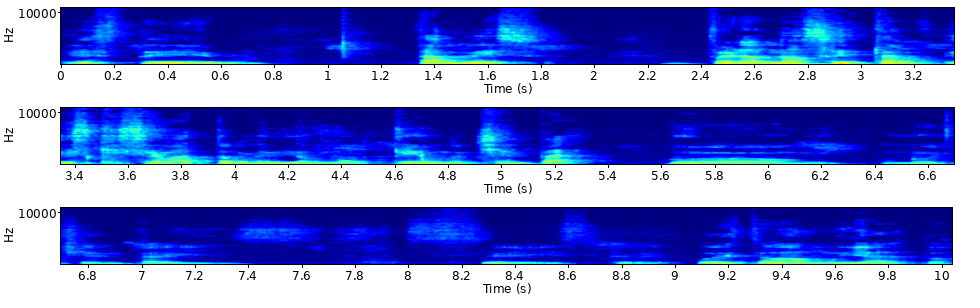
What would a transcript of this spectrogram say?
Este, tal vez, pero no soy tan, es que ese vato me dio, ¿no? ¿qué? ¿Un 80? Um, un 86, creo. O estaba muy alto.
